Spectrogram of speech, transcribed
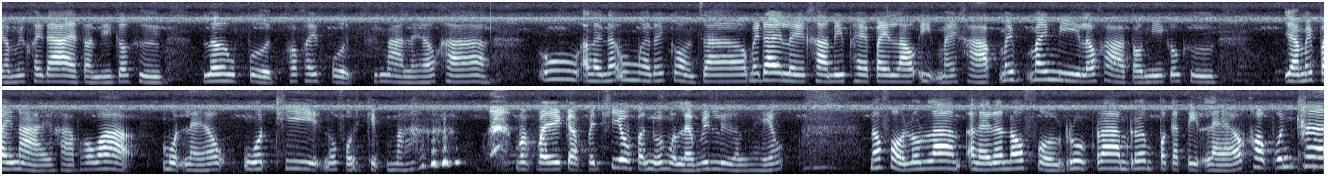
ยังไม่ค่อยได้ ตอนนี้ก็คือเริ่มฝึกค่อยๆฝึกขึ้นมาแล้วค่ะอู้อะไรนะอู้มื่อได้ก่อนเจ้าไม่ได้เลยค่ะ มีแพรไปเลาอีกไหมครับไม่ไม่มีแล้วค่ะ ตอนนี้ก็คือยังไม่ไปไหนค่ะ เพราะว่าหมดแล้วงดที่โนตฝนเก็บมามาไปกลับไปเที่ยวฟันนู้นหมดแล้วไม่เหลือแล้ว น้องฝนรูปร่างอะไรนะน้องฝนรูปร่างเริ่มปกติแล้ว ขอบคุณค่ะ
